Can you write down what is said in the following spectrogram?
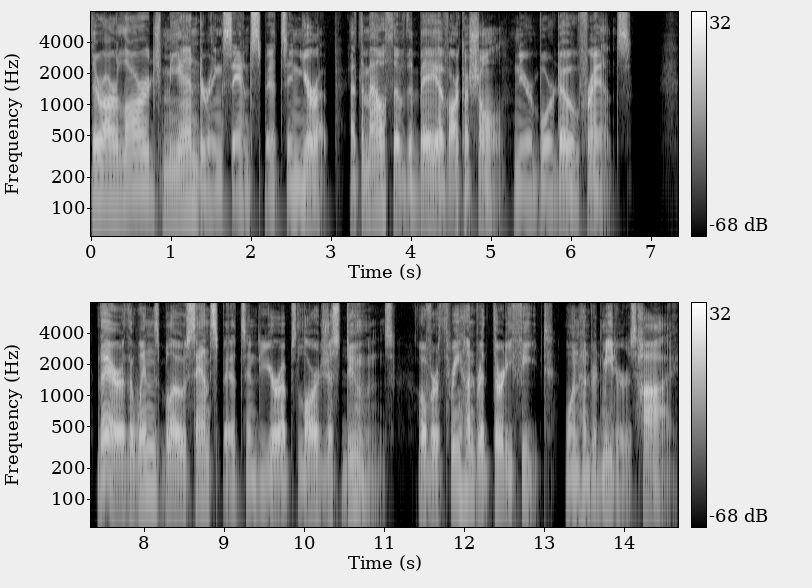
There are large meandering sand spits in Europe at the mouth of the Bay of Arcachon near Bordeaux, France. There, the winds blow sand spits into Europe's largest dunes, over 330 feet, 100 meters high.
